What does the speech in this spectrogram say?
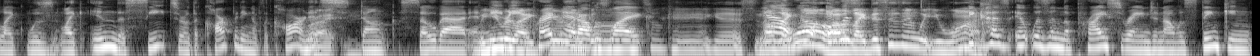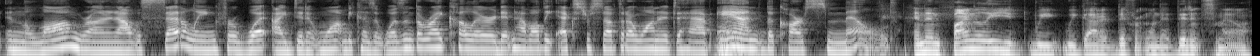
like was like in the seats or the carpeting of the car, and it stunk so bad. And But me you were being like, pregnant, I was "Oh, like, it's okay, I guess. And I Yeah, was like, well, no. I was, was- like, this isn't what you want. because it was in the price range, and I was thinking in the long run, and I was settling for what I didn't want because it wasn't the right color, didn't have all the extra stuff that I wanted it to have, Right. and the car smelled. and then finally, you, we we got a different one that didn't smell,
